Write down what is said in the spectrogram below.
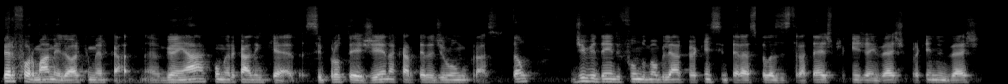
performar melhor que o mercado, né? ganhar com o mercado em queda, se proteger na carteira de longo prazo. Então, dividendo e fundo imobiliário, para quem se interessa pelas estratégias, para quem já investe, para quem não investe,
